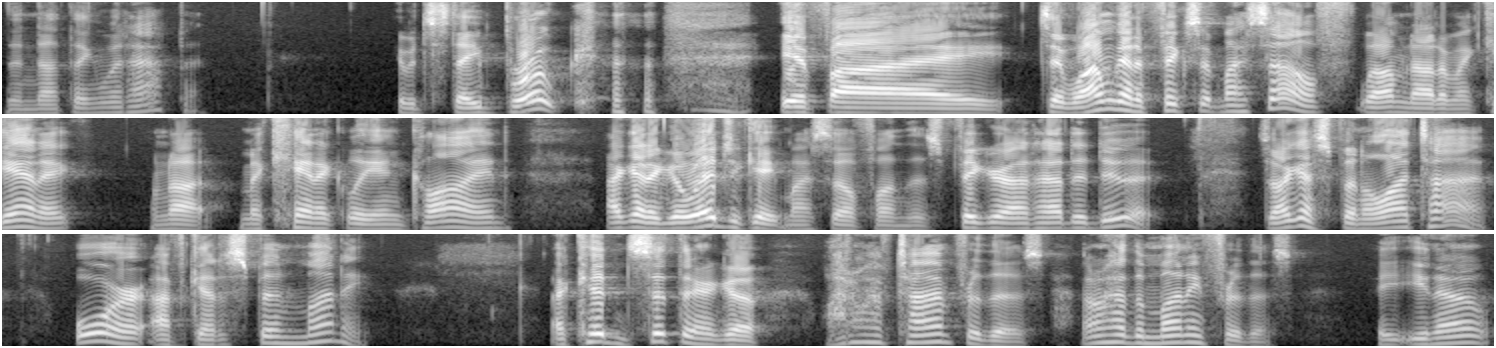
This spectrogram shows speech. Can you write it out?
then nothing would happen it would stay broke. if I said, well, I'm going to fix it myself, well, I'm not a mechanic. I'm not mechanically inclined. I got to go educate myself on this, figure out how to do it. So I got to spend a lot of time, or I've got to spend money. I couldn't sit there and go, I don't have time for this. I don't have the money for this. You know,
